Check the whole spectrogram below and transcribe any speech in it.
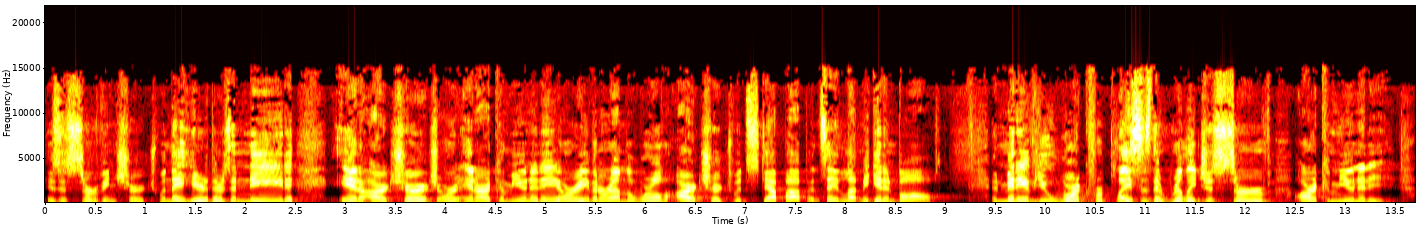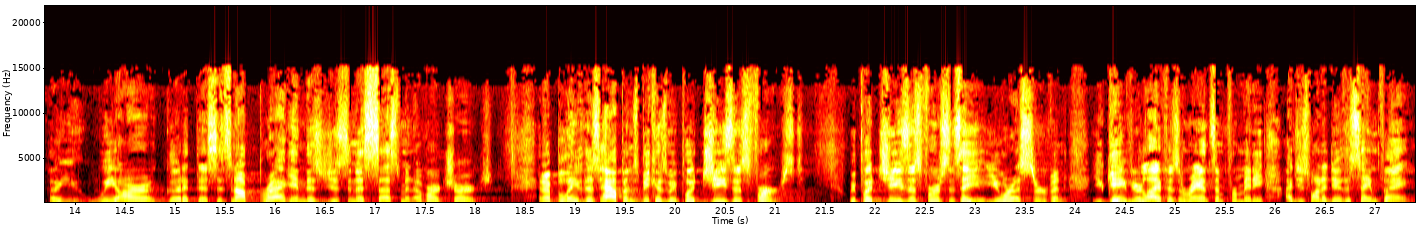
is a serving church. When they hear there's a need in our church or in our community or even around the world, our church would step up and say, Let me get involved. And many of you work for places that really just serve our community. Uh, we are good at this. It's not bragging, this is just an assessment of our church. And I believe this happens because we put Jesus first. We put Jesus first and say, You are a servant. You gave your life as a ransom for many. I just want to do the same thing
